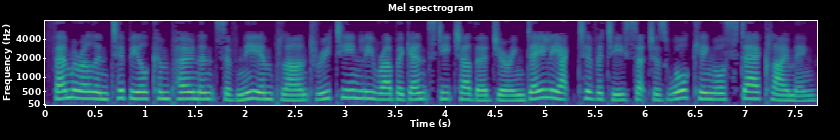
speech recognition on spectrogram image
femoral and tibial components of knee implant routinely rub against each other during daily activity such as walking or stair climbing.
